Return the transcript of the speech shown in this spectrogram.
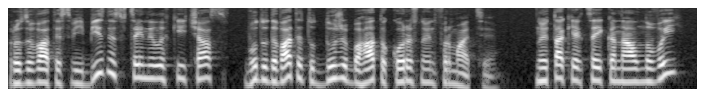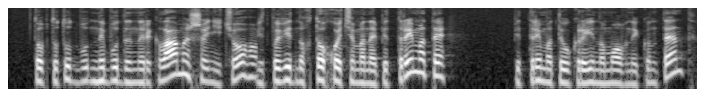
розвивати свій бізнес в цей нелегкий час. Буду давати тут дуже багато корисної інформації. Ну і так як цей канал новий, тобто тут не буде ні реклами, ще нічого. Відповідно, хто хоче мене підтримати, підтримати україномовний контент.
